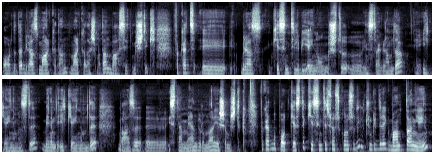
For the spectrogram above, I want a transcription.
Orada da biraz markadan, markalaşmadan bahsetmiştik. Fakat e, biraz kesintili bir yayın olmuştu e, Instagram'da. E, ilk yayınımızdı. Benim de ilk yayınımdı. Bazı e, istenmeyen durumlar yaşamıştık. Fakat bu podcast'te kesinti söz konusu değil. Çünkü direkt banttan yayın.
